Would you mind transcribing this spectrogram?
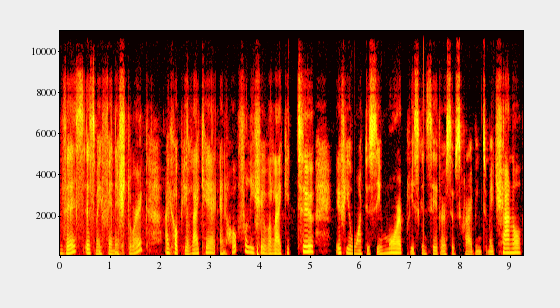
This is my finished work. I hope you like it and hopefully she will like it too. If you want to see more, please consider subscribing to my channel.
